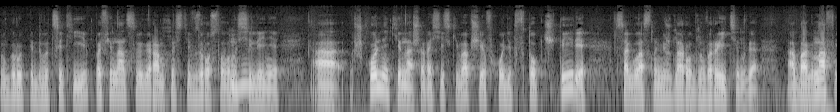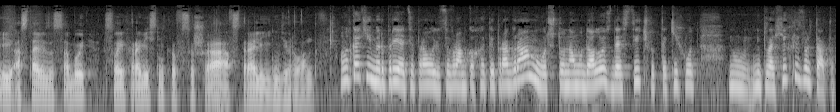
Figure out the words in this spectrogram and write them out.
в группе 20 по финансовой грамотности взрослого mm-hmm. населения, а школьники наши российские вообще входят в топ-4 согласно международного рейтинга, обогнав и оставив за собой своих ровесников США, Австралии и Нидерландов. А вот какие мероприятия проводятся в рамках этой программы, вот что нам удалось достичь вот таких вот ну, неплохих результатов?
